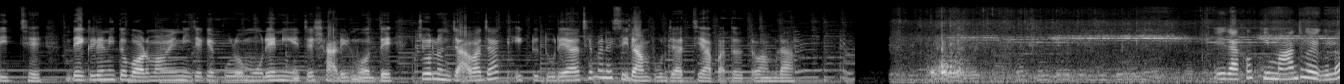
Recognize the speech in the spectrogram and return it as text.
দিচ্ছে। দেখলেনই তো বড়মামি নিজেকে পুরো মুড়ে নিয়েছে শাড়ির মধ্যে। চলুন, যাওয়া যাক, একটু দূরে আছে মানে শ্রীরামপুর যাচ্ছি আপাতত আমরা। এই দেখো কি মাছ গো এগুলো।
